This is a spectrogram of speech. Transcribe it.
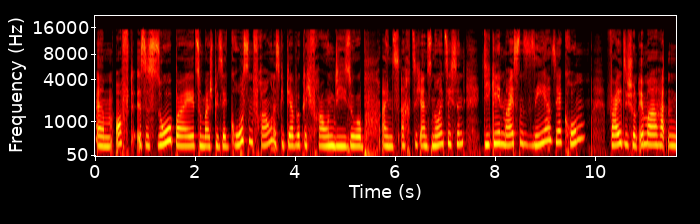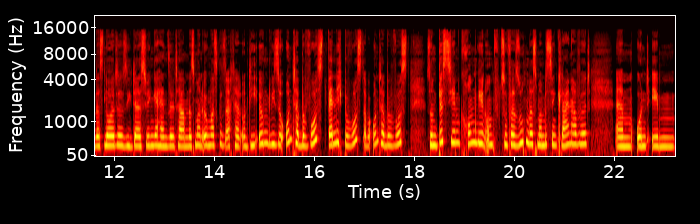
Ähm, oft ist es so bei zum Beispiel sehr großen Frauen, es gibt ja wirklich Frauen, die so pff, 1,80, 1,90 sind, die gehen meistens sehr, sehr krumm, weil sie schon immer hatten, dass Leute sie deswegen gehänselt haben, dass man irgendwas gesagt hat und die irgendwie so unterbewusst, wenn nicht bewusst, aber unterbewusst, so ein bisschen krumm gehen, um zu versuchen, dass man ein bisschen kleiner wird ähm, und eben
